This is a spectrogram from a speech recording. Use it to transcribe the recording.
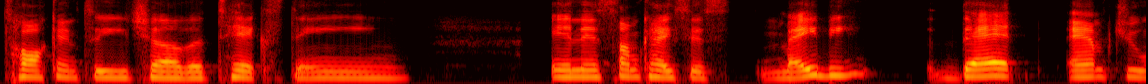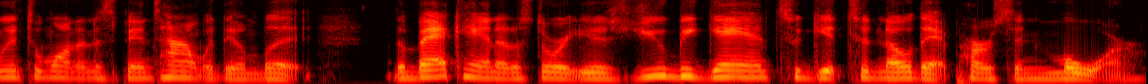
talking to each other, texting. And in some cases, maybe that amped you into wanting to spend time with them. But the backhand of the story is you began to get to know that person more.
